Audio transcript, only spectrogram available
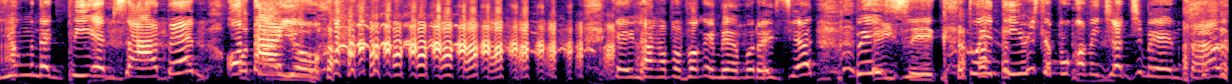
yung nag-PM sa atin o, O tayo. tayo. Kailangan pa bang i-memorize yan? Basic. Basic. 20 years na po kami judgmental.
